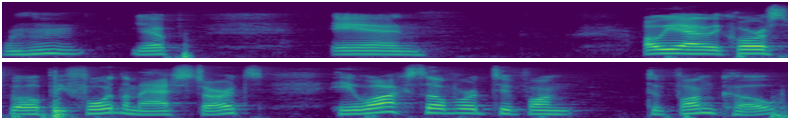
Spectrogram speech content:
Mhm. Yep. And Oh yeah, of course. Well, before the match starts, he walks over to Fun to Funko,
